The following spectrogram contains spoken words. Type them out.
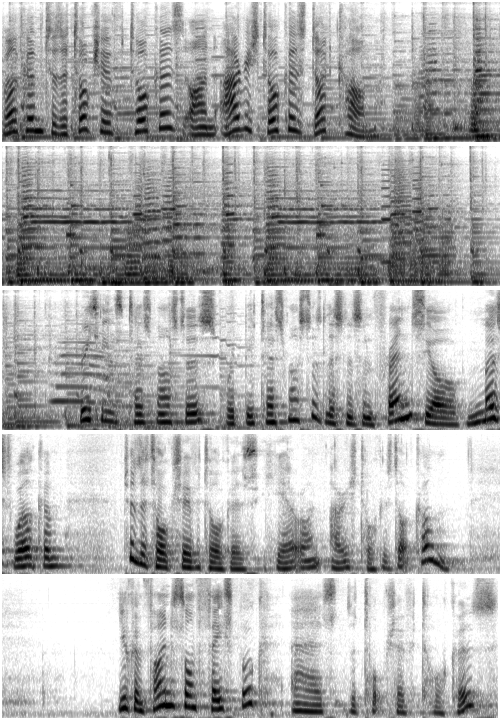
Welcome to the Talk Show for Talkers on irishtalkers.com. Greetings, Toastmasters, would be Toastmasters, listeners, and friends. You're most welcome to the Talk Show for Talkers here on irishtalkers.com. You can find us on Facebook as the Talk Show for Talkers.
